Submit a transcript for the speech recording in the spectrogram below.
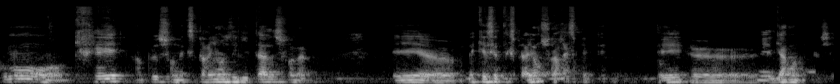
comment créer un peu son expérience digitale soi-même. Et, euh, que cette expérience soit respectée et, euh, garantie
